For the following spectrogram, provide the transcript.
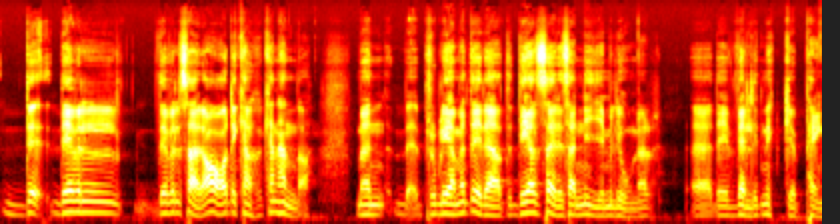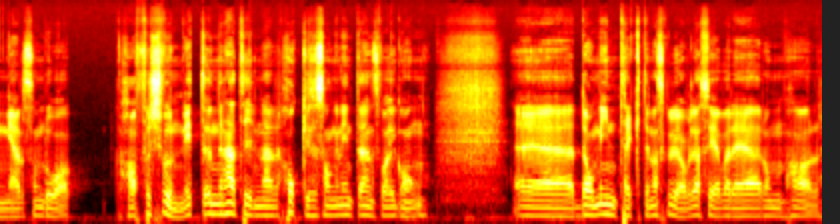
det, det, är väl, det är väl så här, ja det kanske kan hända. Men problemet är det att dels är det så här 9 miljoner. Eh, det är väldigt mycket pengar som då har försvunnit under den här tiden när hockeysäsongen inte ens var igång. Eh, de intäkterna skulle jag vilja se vad det är de har.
